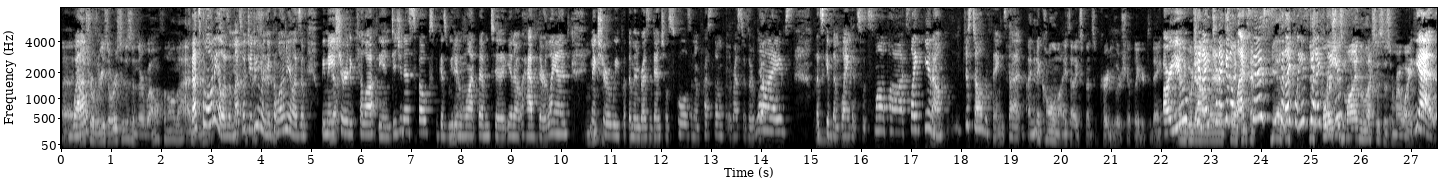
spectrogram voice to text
uh, natural resources and their wealth and all that. That's And- colonialism. That's Yeah, what you do when you sure. colonialism. We made Yeah. sure to kill off the indigenous folks because we Yeah. didn't want them to, you know, have their land. Make Mhm. sure we put them in residential schools and oppress them for the rest of their Yeah. lives. Let's give them blankets with smallpox. Like, you know, just all the things that I'm going to colonize that expensive car dealership later today. Are you? go Can I can I get a Lexus? Yeah, can I please? Can I Porsche please? is mine. The Lexus is for my wife. Yes.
